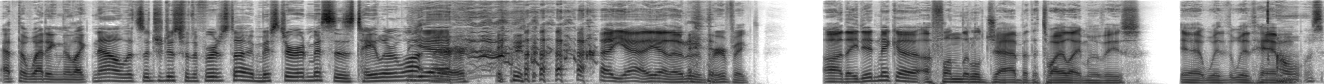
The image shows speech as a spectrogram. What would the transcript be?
at the wedding. They're like, now let's introduce for the first time Mister and Mrs. Taylor Lautner. yeah, yeah, that would have been perfect. Uh, they did make a, a fun little jab at the Twilight movies uh, with with him. oh, was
